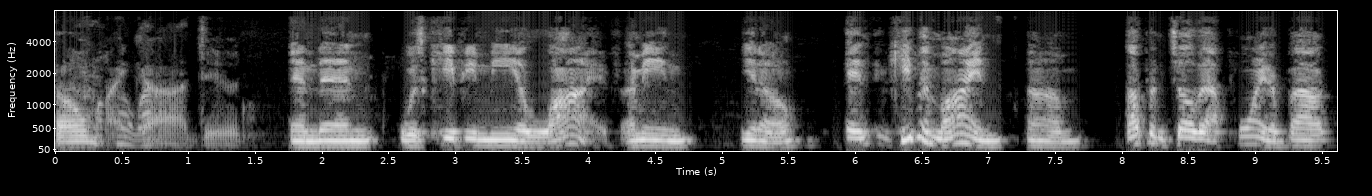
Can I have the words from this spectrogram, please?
Oh my oh, wow. god, dude! And then was keeping me alive. I mean, you know, and keep in mind, um, up until that point, about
